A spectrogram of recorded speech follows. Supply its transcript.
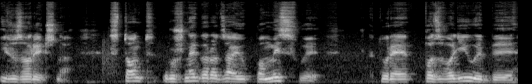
iluzoryczna. Stąd różnego rodzaju pomysły, które pozwoliłyby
